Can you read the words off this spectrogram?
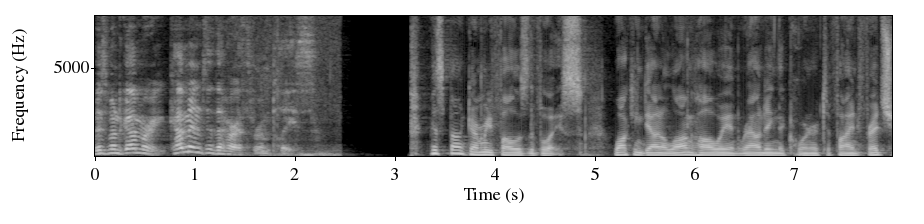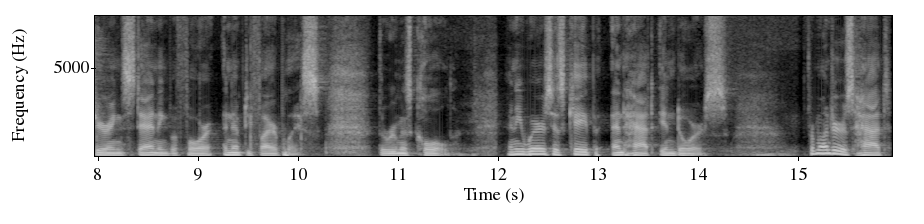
Miss Montgomery, come into the hearth room, please. Miss Montgomery follows the voice, walking down a long hallway and rounding the corner to find Fred Shearing standing before an empty fireplace. The room is cold, and he wears his cape and hat indoors. From under his hat,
